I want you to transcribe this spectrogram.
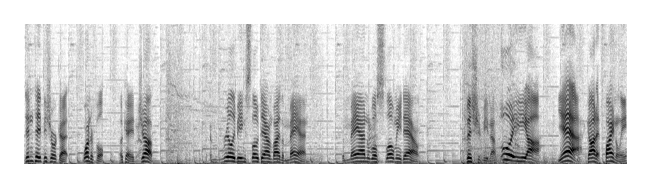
Didn't take the shortcut. Wonderful. Okay, jump. Really being slowed down by the man. The man will slow me down. This should be enough. Ooh, yeah! Yeah! Got it, finally.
